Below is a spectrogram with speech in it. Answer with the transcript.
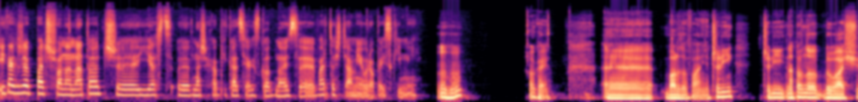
I także patrzono na to, czy jest w naszych aplikacjach zgodność z wartościami europejskimi. Mhm. Okej. E, Bardzo fajnie. Czyli Czyli na pewno byłaś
